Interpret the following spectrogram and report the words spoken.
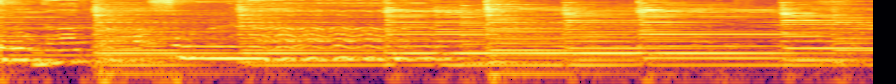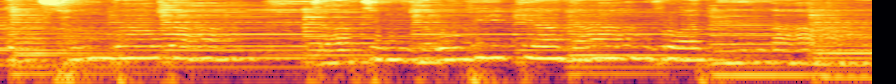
so not awful 천마가 담은 요비 뛰어나오는 날.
